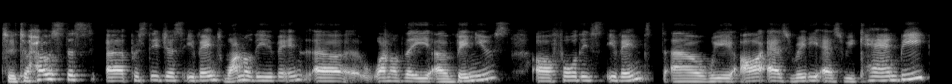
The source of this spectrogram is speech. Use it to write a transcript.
to to host this uh, prestigious event, one of the event, uh, one of the uh, venues for this event. we are as ready as we can be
